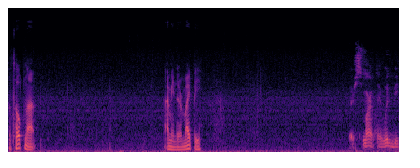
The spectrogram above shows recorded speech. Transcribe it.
Let's hope not. I mean, there might be. They're smart, they would be.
